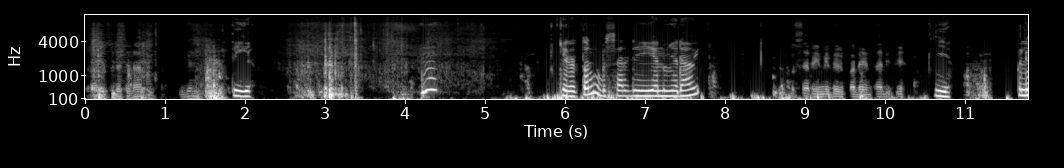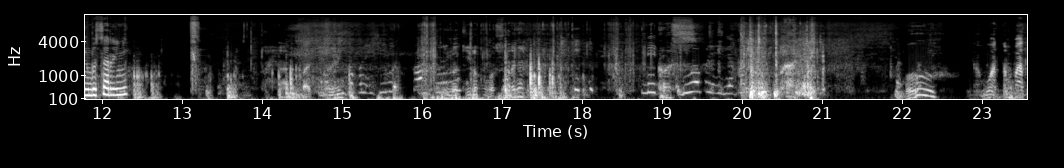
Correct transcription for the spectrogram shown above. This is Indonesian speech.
Kalau sudah ketarik. tiga. Hmm. Keraton besar di anunya Dawi. Besar ini daripada yang tadi tuh ya. Iya. Paling besar ini. Apa kilo ini? Dua kilo besarnya. dua puluh tiga Uh, nggak muat tempat.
